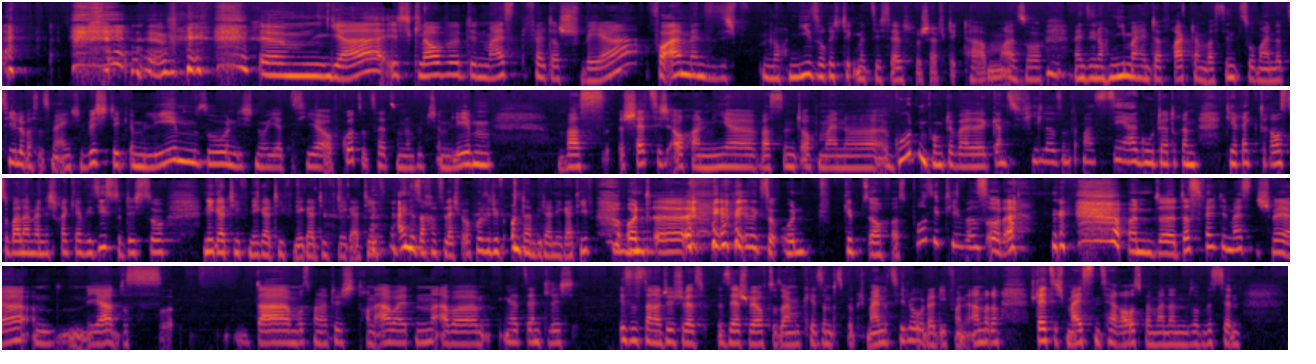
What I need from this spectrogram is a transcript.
ähm, ja, ich glaube, den meisten fällt das schwer, vor allem wenn sie sich noch nie so richtig mit sich selbst beschäftigt haben. Also mhm. wenn sie noch nie mal hinterfragt haben, was sind so meine Ziele, was ist mir eigentlich wichtig im Leben so, nicht nur jetzt hier auf kurze Zeit, sondern wirklich im Leben was schätze ich auch an mir, was sind auch meine guten Punkte, weil ganz viele sind immer sehr gut da drin, direkt rauszuballern, wenn ich frage, ja, wie siehst du dich so? Negativ, negativ, negativ, negativ. Eine Sache vielleicht auch positiv und dann wieder negativ. Mhm. Und äh, ich sag so, und gibt es auch was Positives oder? und äh, das fällt den meisten schwer. Und ja, das da muss man natürlich dran arbeiten, aber letztendlich ist es dann natürlich schwer, sehr schwer auch zu sagen, okay, sind das wirklich meine Ziele oder die von den anderen? Stellt sich meistens heraus, wenn man dann so ein bisschen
